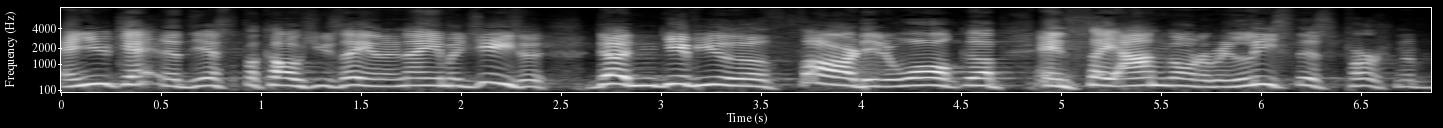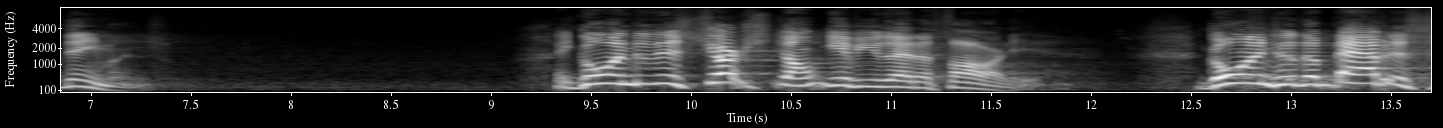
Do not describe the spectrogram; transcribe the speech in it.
And you can't, just because you say in the name of Jesus, doesn't give you the authority to walk up and say, I'm going to release this person of demons. And going to this church don't give you that authority. Going to the Baptist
